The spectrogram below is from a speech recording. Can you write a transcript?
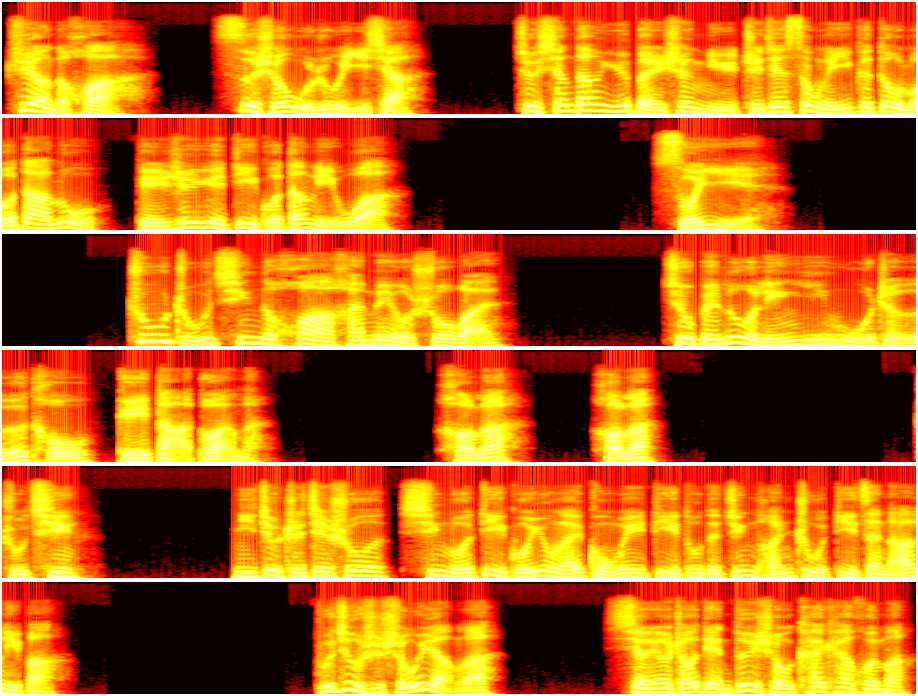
这样的话，四舍五入一下，就相当于本圣女直接送了一个斗罗大陆给日月帝国当礼物啊！所以，朱竹清的话还没有说完，就被洛灵英捂着额头给打断了。好了好了，竹清。你就直接说星罗帝国用来拱卫帝都的军团驻地在哪里吧，不就是手痒了，想要找点对手开开荤吗？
